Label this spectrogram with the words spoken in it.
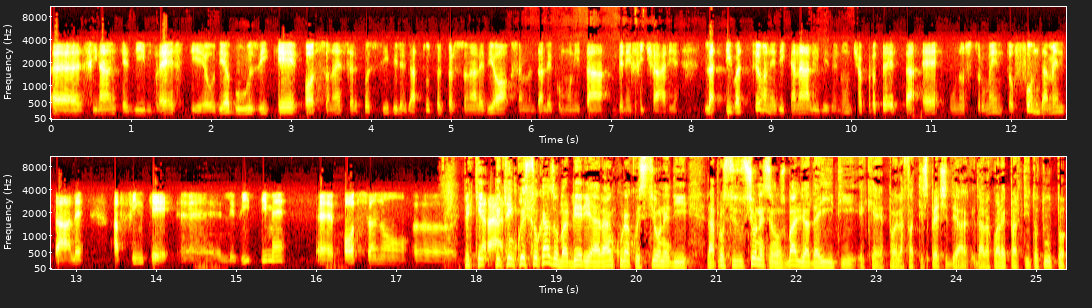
eh, finanche di molestie o di abusi che possono essere possibili da tutto il personale di Oxfam e dalle comunità beneficiarie. L'attivazione di canali di denuncia protetta è uno strumento fondamentale affinché eh, le vittime eh, possano eh, perché, perché, in questo caso Barbieri era anche una questione di la prostituzione se non sbaglio ad Haiti che è poi la fattispecie dalla, dalla quale è partito tutto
